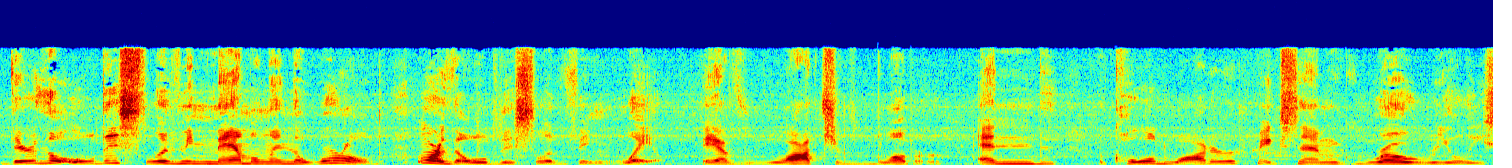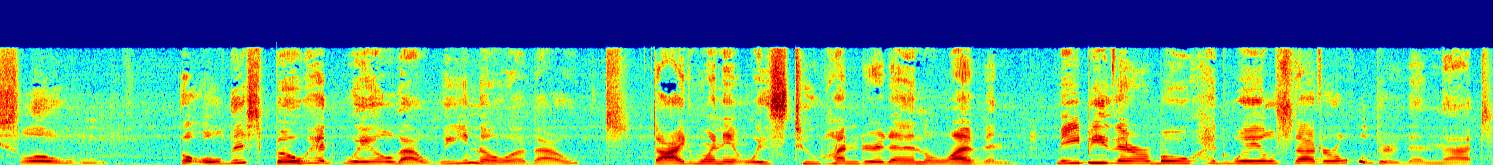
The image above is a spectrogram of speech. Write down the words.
They're the oldest living mammal in the world, or the oldest living whale. They have lots of blubber, and the cold water makes them grow really slowly. The oldest bowhead whale that we know about died when it was 211. Maybe there are bowhead whales that are older than that,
